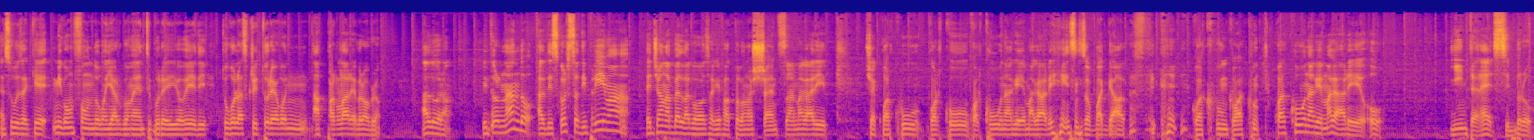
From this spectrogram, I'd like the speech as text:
Eh, scusa che mi confondo con gli argomenti pure io, vedi? Tu con la scrittura e con... a parlare proprio. Allora, ritornando al discorso di prima, è già una bella cosa che hai fatto conoscenza e magari c'è qualcuno, qualcuno, qualcuna che magari si sono buggato. qualcun, qualcun, qualcuna che magari oh, gli interessi, bro.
